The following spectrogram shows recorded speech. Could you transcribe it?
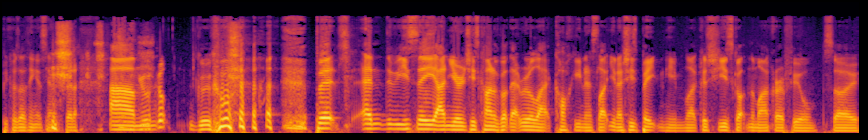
because I think it sounds better. Um, Google? Google. but and you see Anya and she's kind of got that real like cockiness, like you know she's beaten him, like because she's gotten the microfilm, so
